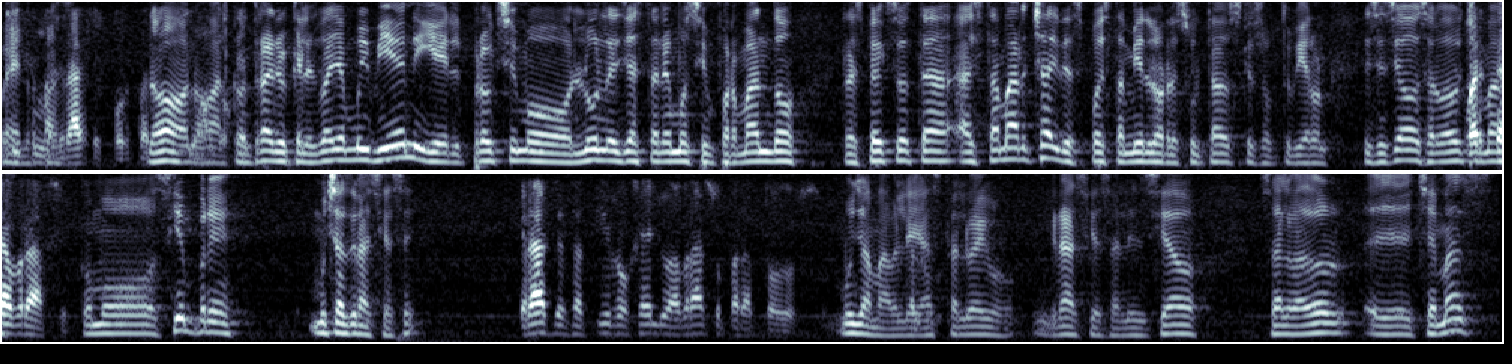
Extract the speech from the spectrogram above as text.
Bueno, Muchísimas pues, gracias por No, no, al contrario, que les vaya muy bien y el próximo lunes ya estaremos informando respecto a esta, a esta marcha y después también los resultados que se obtuvieron. Licenciado Salvador Fuerte abrazo. como siempre, muchas gracias. ¿eh? Gracias a ti, Rogelio. Abrazo para todos. Muy amable, hasta luego. Gracias al licenciado Salvador eh, Chemás,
